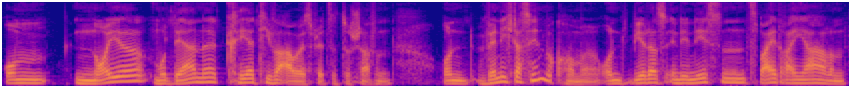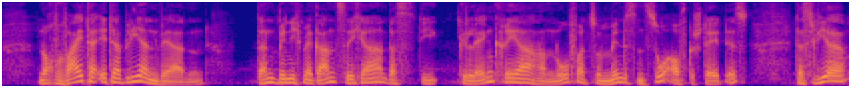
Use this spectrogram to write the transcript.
um neue, moderne, kreative Arbeitsplätze zu schaffen. Und wenn ich das hinbekomme und wir das in den nächsten zwei, drei Jahren noch weiter etablieren werden, dann bin ich mir ganz sicher, dass die Gelenkrea Hannover zumindest so aufgestellt ist, dass wir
